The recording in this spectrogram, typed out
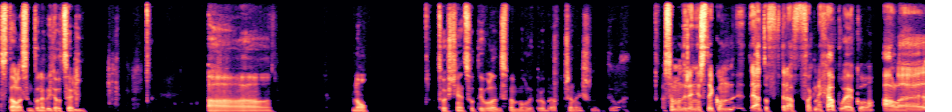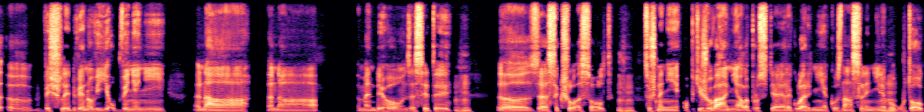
Stále jsem to neviděl celý. A no, co ještě něco ty vole bychom mohli probrat, přemýšlím, ty vole. Samozřejmě jste kon, já to teda fakt nechápu, jako, ale uh, vyšly dvě nový obvinění na, na Mendyho ze City, Mhm, uh, ze sexual assault, mhm, což není obtěžování, ale prostě regulérní jako znásilnění nebo Mhm. útok.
